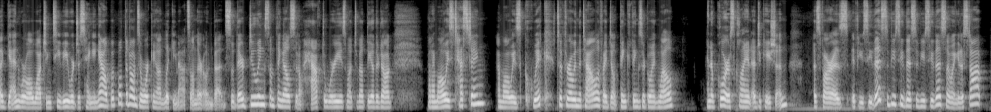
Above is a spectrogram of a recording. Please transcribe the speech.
again, we're all watching TV, we're just hanging out, but both the dogs are working on licky mats on their own beds. So they're doing something else. They don't have to worry as much about the other dog. But I'm always testing. I'm always quick to throw in the towel if I don't think things are going well. And of course, client education, as far as if you see this, if you see this, if you see this, I want you to stop.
